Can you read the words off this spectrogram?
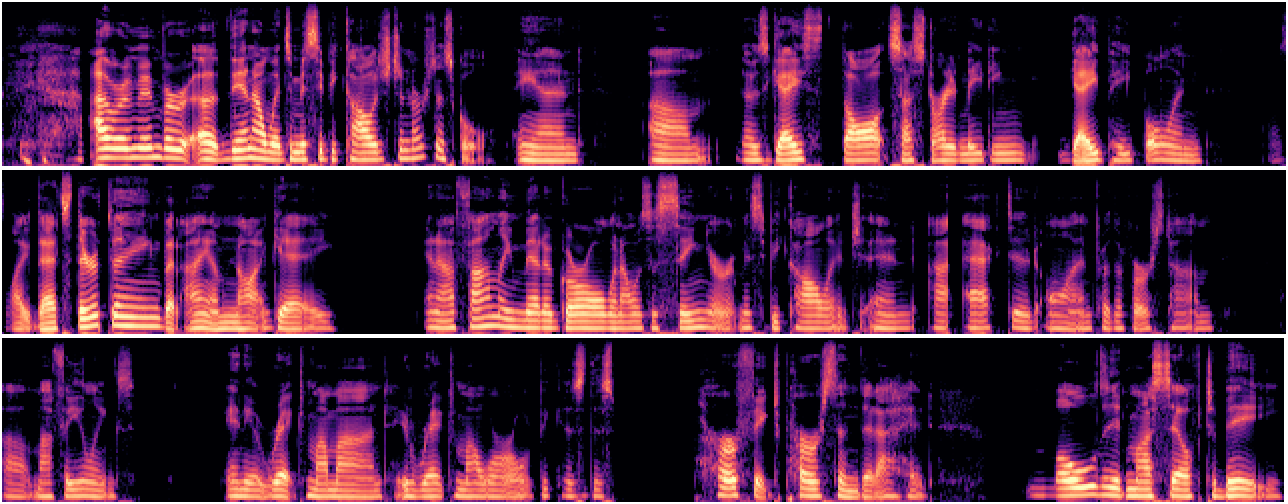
I remember uh, then I went to Mississippi College to nursing school, and um, those gay thoughts. I started meeting gay people, and I was like, that's their thing, but I am not gay. And I finally met a girl when I was a senior at Mississippi College, and I acted on for the first time uh, my feelings. And it wrecked my mind. It wrecked my world because this perfect person that I had molded myself to be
